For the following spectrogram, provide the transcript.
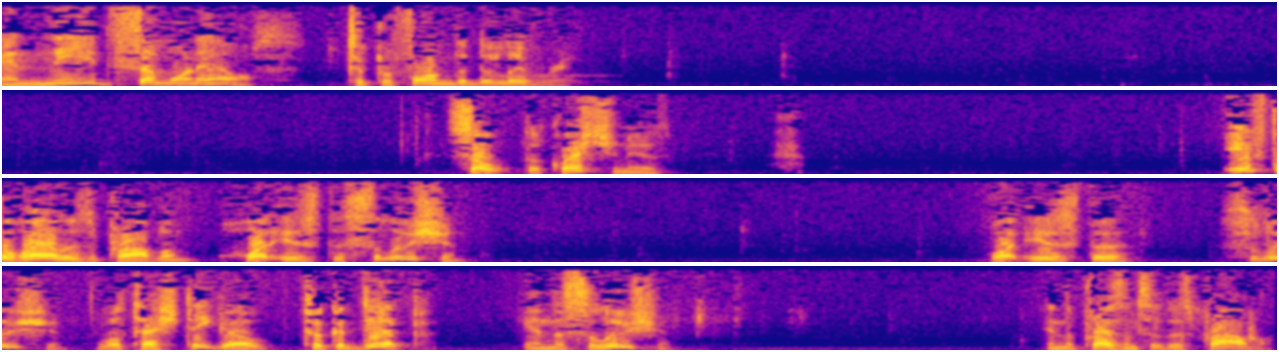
and needs someone else to perform the delivery. So the question is, if the whale is a problem, what is the solution? What is the solution? Well, Tashtego took a dip in the solution in the presence of this problem.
